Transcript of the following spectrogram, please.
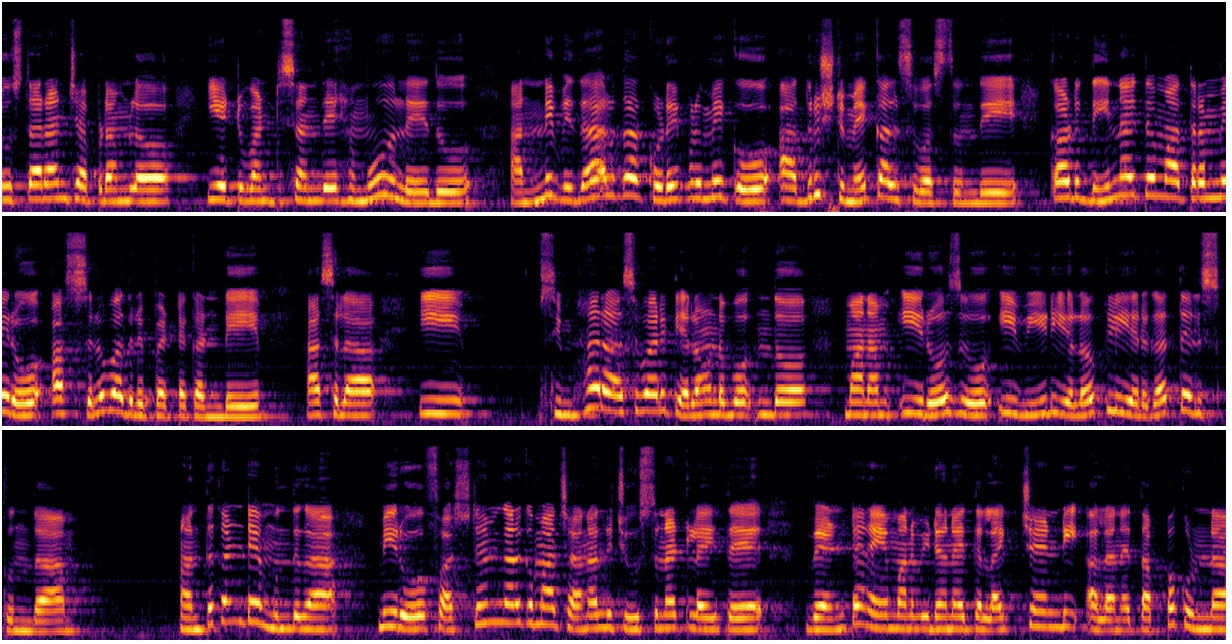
చూస్తారని చెప్పడంలో ఎటువంటి సందేహము లేదు. అన్ని విధాలుగా కూడా ఇప్పుడు మీకు అదృష్టమే కలిసి వస్తుంది. కాబట్టి దీన్నైతే మాత్రం మీరు అస్సలు వదిలిపెట్టకండి. అసలు ఈ సింహరాశి వారికి ఎలా ఉండబోతుందో మనం ఈరోజు ఈ వీడియోలో క్లియర్గా తెలుసుకుందాం. అంతకంటే ముందుగా మీరు ఫస్ట్ టైం కనుక మా ఛానల్ని చూస్తున్నట్లయితే వెంటనే మన వీడియోని అయితే లైక్ చేయండి. అలానే తప్పకుండా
